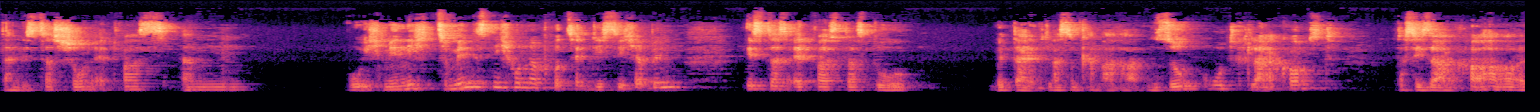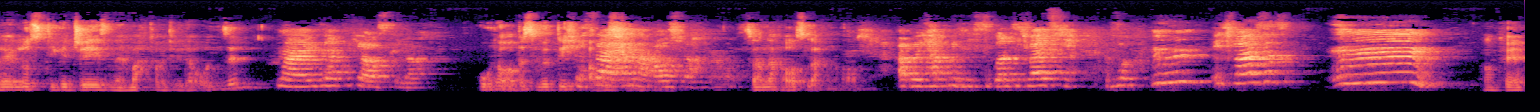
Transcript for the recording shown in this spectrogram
dann ist das schon etwas, ähm, wo ich mir nicht, zumindest nicht hundertprozentig sicher bin, ist das etwas, dass du mit deinen Klassenkameraden so gut klarkommst, dass sie sagen, haha, der lustige Jason, der macht heute wieder Unsinn. Nein, sie hat mich ausgelacht. Oder ob es wirklich Das sah eher nach ist. Auslachen aus. Es sah nach Auslachen aus. Aber ich habe mich nicht so ganz, ich weiß nicht, also, mm, ich weiß es, mm. Okay.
